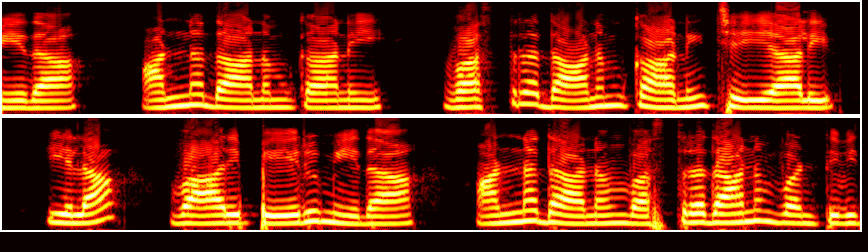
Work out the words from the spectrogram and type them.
మీద అన్నదానం కానీ వస్త్రదానం కానీ చేయాలి. ఇలా వారి పేరు మీద అన్నదానం వస్త్రదానం వంటివి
